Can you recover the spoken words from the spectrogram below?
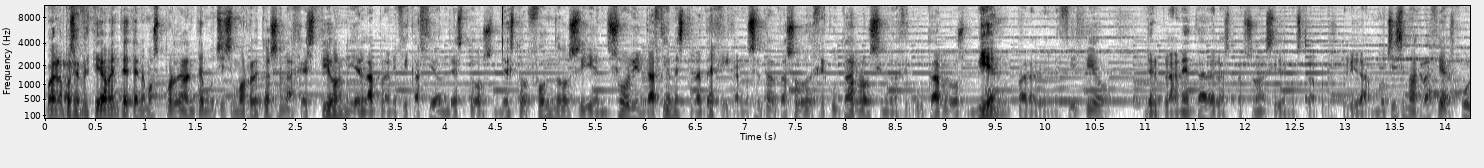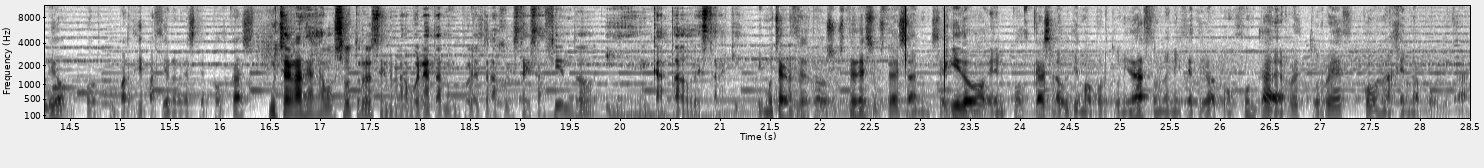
Bueno, pues efectivamente tenemos por delante muchísimos retos en la gestión y en la planificación de estos, de estos fondos y en su orientación estratégica. No se trata solo de ejecutarlos, sino de ejecutarlos bien para el beneficio del planeta, de las personas y de nuestra prosperidad. Muchísimas gracias, Julio, por tu participación en este podcast. Muchas gracias a vosotros, enhorabuena también por el trabajo que estáis haciendo y encantado de estar aquí. Y muchas gracias a todos ustedes. Ustedes han seguido el podcast La Última Oportunidad, una iniciativa conjunta de Red to Red con Agenda Pública.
